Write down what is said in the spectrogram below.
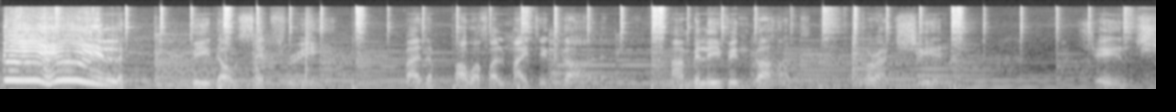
Be healed. Be thou set free by the power of Almighty God. I'm believing God for a change. A change.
